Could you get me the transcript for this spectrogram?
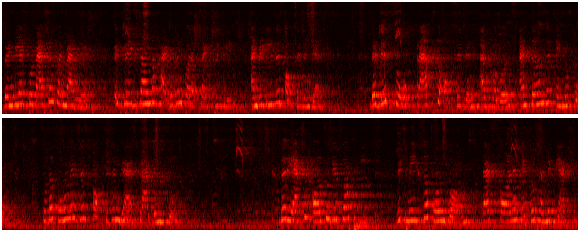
When we add potassium permanganate, it breaks down the hydrogen peroxide quickly and releases oxygen gas. The dish soap traps the oxygen as bubbles and turns it into foam. So the foam is just oxygen gas trapped in soap. The reaction also gives off heat, which makes the foam warm. That's called an exothermic reaction.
